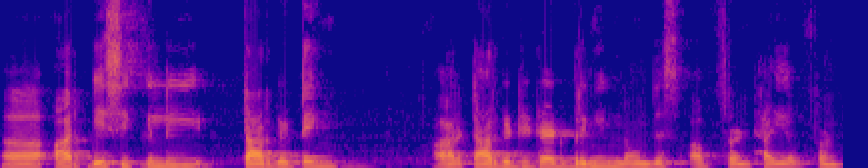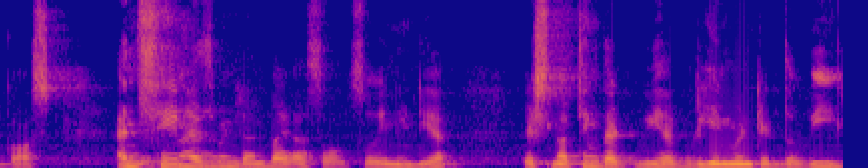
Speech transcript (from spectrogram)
uh, are basically targeting are targeted at bringing down this upfront, high upfront cost. And same has been done by us also in India. It's nothing that we have reinvented the wheel.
